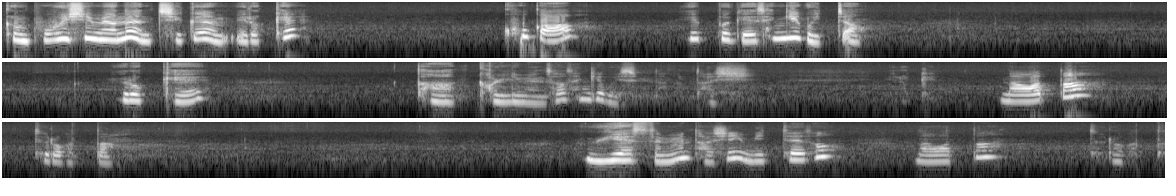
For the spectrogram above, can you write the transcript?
그럼 보시면은 지금 이렇게 코가 예쁘게 생기고 있죠? 이렇게 다 걸리면서 생기고 있습니다. 그럼 다시 이렇게. 나왔다? 들어갔다. 위에 쓰면 다시 밑에서 나왔다 들어갔다.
